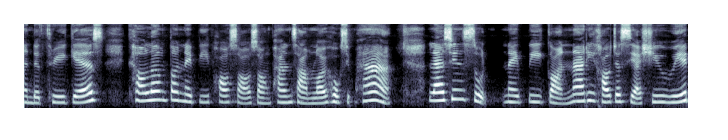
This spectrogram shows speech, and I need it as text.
and the Three Guests เขาเริ่มต้นในปี พศ 2365 และสิ้นสุด ในปีก่อนหน้าที่เขาจะเสียชีวิต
